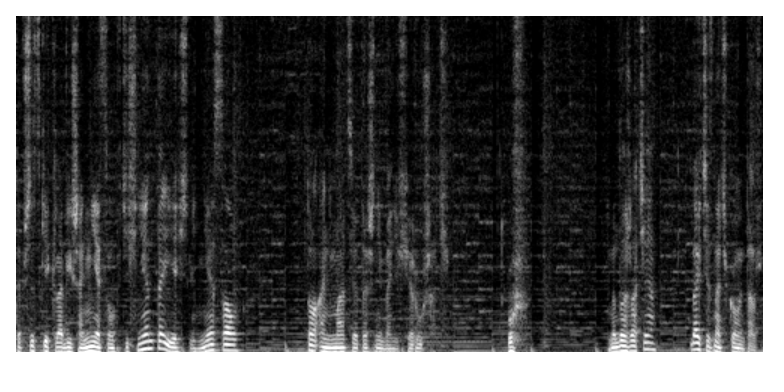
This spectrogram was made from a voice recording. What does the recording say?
te wszystkie klawisze nie są wciśnięte. Jeśli nie są, to animacja też nie będzie się ruszać. Uff. Nadążacie? Dajcie znać w komentarzu.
